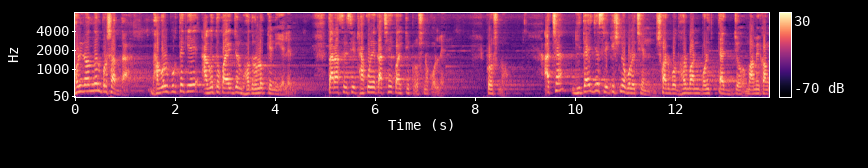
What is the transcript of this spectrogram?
হরিনন্দন প্রসাদ দা ভাগলপুর থেকে আগত কয়েকজন ভদ্রলোককে নিয়ে এলেন। তারা শ্রী শ্রী ঠাকুরের কাছে কয়েকটি প্রশ্ন করলেন। প্রশ্ন। আচ্ছা গীতায় যে শ্রীকৃষ্ণ বলেছেন, সর্বধর্মান পরিত্যাজ্য মামিকং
